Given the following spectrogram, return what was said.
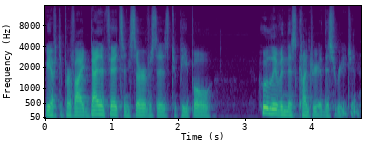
We have to provide benefits and services to people who live in this country or this region.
